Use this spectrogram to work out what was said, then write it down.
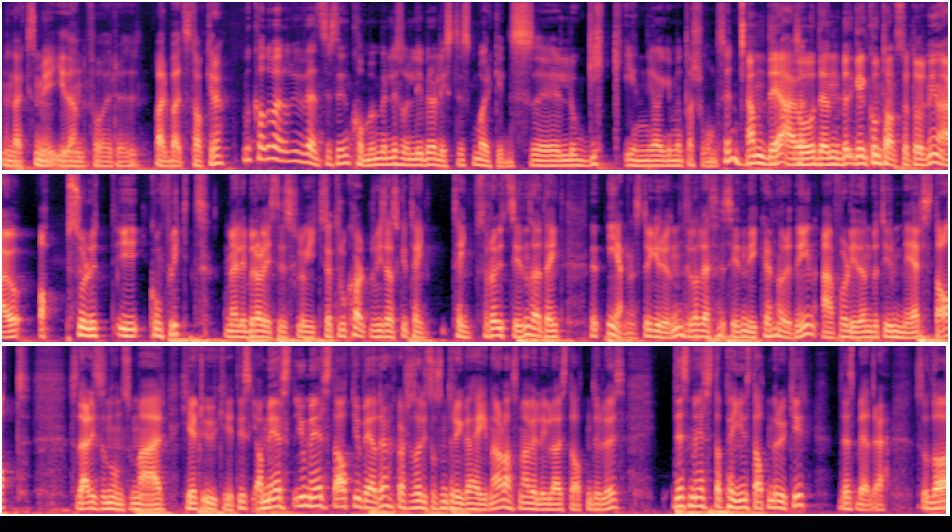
men det er ikke så mye i den for eh, arbeidstakere. Men Kan det være at venstresiden kommer med litt sånn liberalistisk markedslogikk inn i argumentasjonen sin? Ja, men det er jo, den, Kontantstøtteordningen er jo absolutt i konflikt med liberalistisk logikk. Så jeg tror Hvis jeg skulle tenkt, tenkt fra utsiden, så hadde jeg tenkt den eneste grunnen til at venstresiden liker den ordningen, er fordi den betyr mer stat. Så det er liksom noen som er helt ukritisk. Ja, mer, jo mer stat, jo bedre. Kanskje så litt sånn som Trygve Hegnar, da, som er veldig glad i staten, tydeligvis. Dess mer penger staten bruker, dess bedre. Så da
